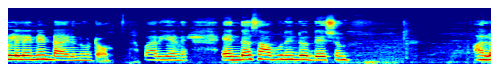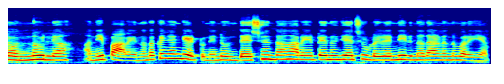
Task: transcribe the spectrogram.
ഉള്ളിൽ തന്നെ ഉണ്ടായിരുന്നു കേട്ടോ പറയാണ് എന്താ സാബു നിന്റെ ഉദ്ദേശം? അല്ല ഒന്നുമില്ല. നീ പറയുന്നതൊക്കെ ഞാൻ കേട്ടു. നിന്റെ ഉദ്ദേശം എന്താണെന്ന് അറിയട്ടെ എന്ന് വിചാരിച്ച് ഉള്ളിൽ തന്നെ ഇരുന്നതാണെന്ന് പറയാം.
